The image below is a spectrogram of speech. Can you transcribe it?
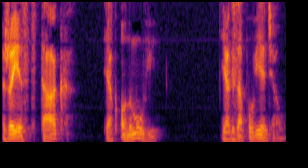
że jest tak, jak On mówi jak zapowiedział.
